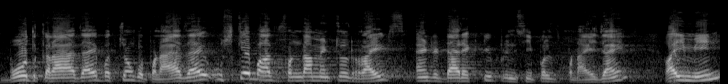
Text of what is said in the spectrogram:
बोध कराया जाए बच्चों को पढ़ाया जाए उसके बाद fundamental rights and directive principles पढ़ाए जाएँ। I mean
